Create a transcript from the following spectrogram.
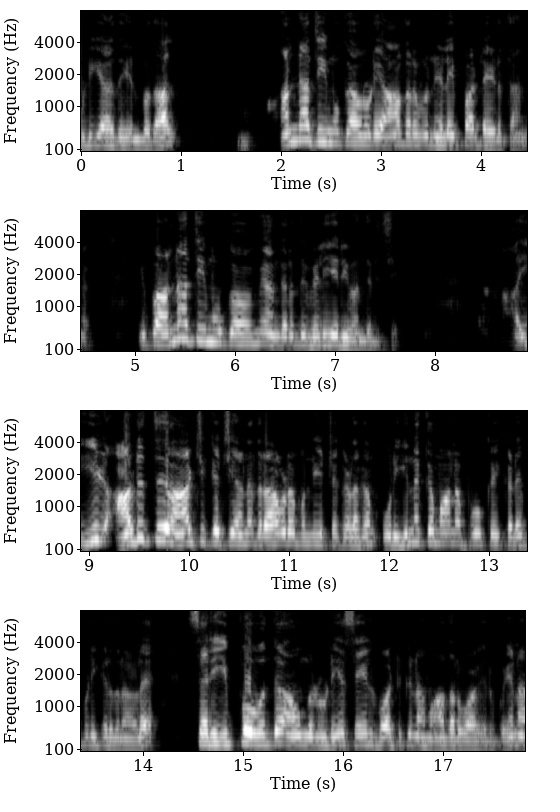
முடியாது என்பதால் அதிமுகவினுடைய ஆதரவு நிலைப்பாட்டை எடுத்தாங்க. இப்போ அதிமுகவுமே அங்கேருந்து வெளியேறி வந்துடுச்சு. அடுத்து ஆட்சி கட்சியான திராவிட முன்னேற்ற கழகம் ஒரு இணக்கமான போக்கை கடைப்பிடிக்கிறதுனால சரி இப்போ வந்து அவங்களுடைய செயல்பாட்டுக்கு நாம் ஆதரவாக இருப்போம். ஏன்னா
